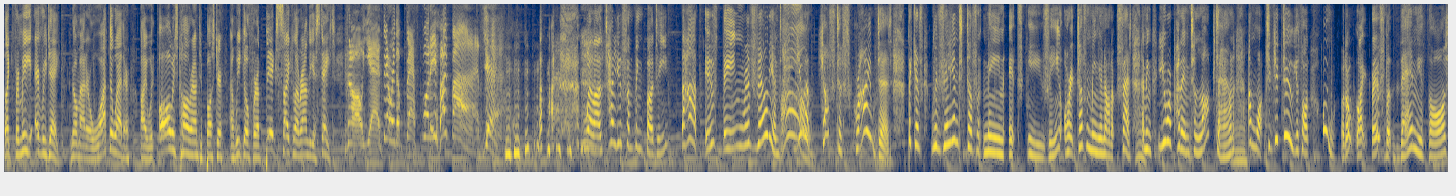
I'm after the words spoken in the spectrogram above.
Like for me, every day, no matter what the weather, I would always call around to Buster and we go for a big cycle around the estate. Oh, yeah, they were the best, buddy. High five. Yeah. Well, I'll tell you something, buddy. That is being resilient. You ah. have just described it. Because resilient doesn't mean it's easy or it doesn't mean you're not upset. Hmm. I mean, you were put into lockdown, hmm. and what did you do? You thought, oh, I don't like this. But then you thought,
